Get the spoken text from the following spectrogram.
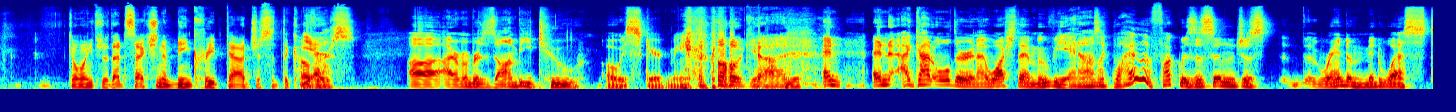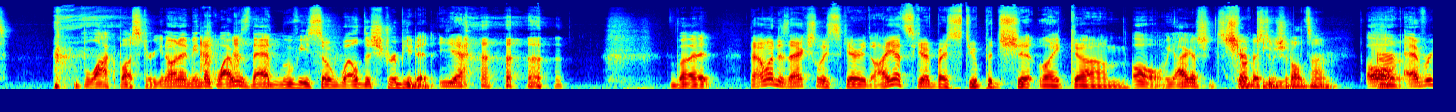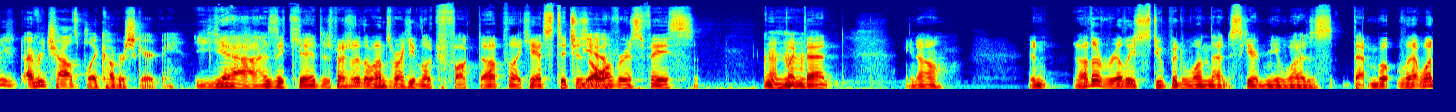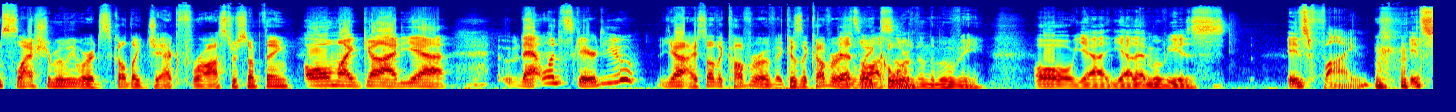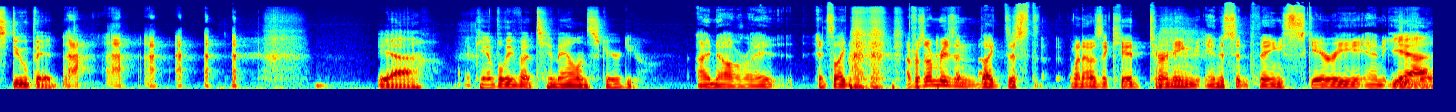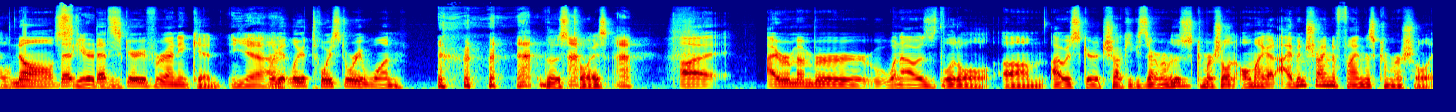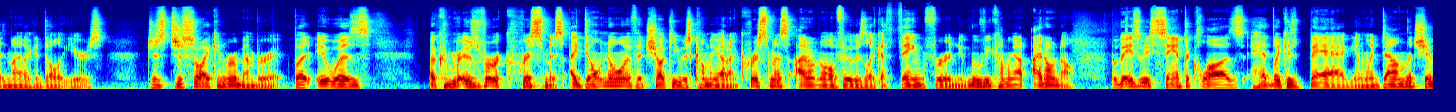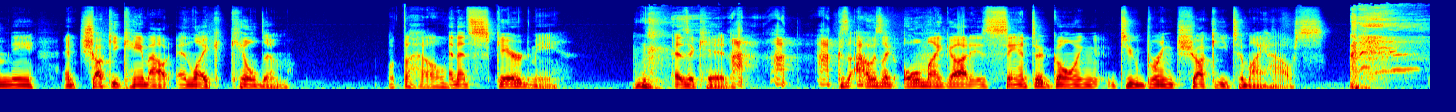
going through that section and being creeped out just at the covers. Uh, I remember Zombie 2 always scared me. oh god. and and I got older and I watched that movie and I was like, why the fuck was this in just the random Midwest blockbuster? You know what I mean? Like, why was that movie so well distributed? Yeah. But That one is actually scary though. I get scared by stupid shit like um oh yeah, I got scared by stupid shit all the time. Oh, Or- every every Child's Play cover scared me. yeah, as a kid, especially the ones where he looked fucked up, like he had stitches Yeah. all over his face, crap like that. You know. Another really stupid one that scared me was that that one slasher movie where it's called like Jack Frost or something. Oh my god, yeah. That one scared you? Yeah, I saw the cover of it because the cover That's is way cooler than the movie. Oh yeah, yeah. That movie is. It's fine. it's stupid. yeah, I can't believe uh, Tim Allen scared you. I know, right? It's like for some reason, like just when I was a kid, turning innocent things scary and Yeah, evil. no, that that's me. scary for any kid. Yeah. Look at look at Toy Story one. Those toys. Uh, I remember when I was little, um, I was scared of Chucky because I remember there's this commercial, and oh my god, I've been trying to find this commercial in my like adult years, just just so I can remember it. But it was a com- it was for a Christmas. I don't know if a Chucky was coming out on Christmas. I don't know if it was like a thing for a new movie coming out. I don't know. But basically, Santa Claus had like his bag and went down the chimney, and Chucky came out and like killed him what the hell? and that scared me as a kid because i was like oh my god is santa going to bring chucky to my house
